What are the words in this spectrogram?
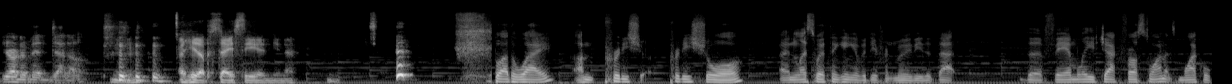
You're on a vendetta. Mhm. I hit up Stacy, and you know, By the way, I'm pretty sure, pretty sure, unless we're thinking of a different movie, that that the family Jack Frost one, it's Michael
